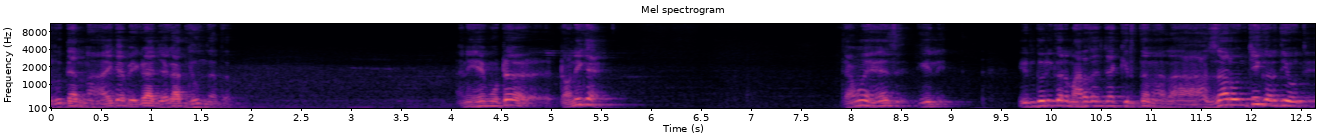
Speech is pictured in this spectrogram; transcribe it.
श्रोत्यांना एका वेगळ्या जगात घेऊन जातात. आणि हे मोठं टॉनिक आहे. त्यामुळेच गेली. इंदोरीकर महाराजांच्या कीर्तनाला हजारोंची गर्दी होते.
